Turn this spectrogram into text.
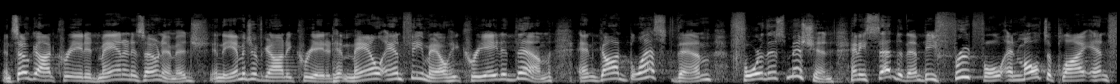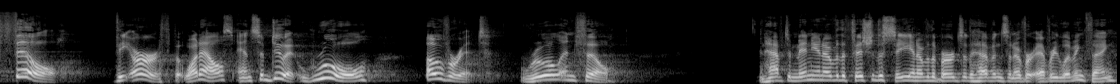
And so God created man in his own image. In the image of God, he created him. Male and female, he created them. And God blessed them for this mission. And he said to them, Be fruitful and multiply and fill the earth. But what else? And subdue it. Rule over it. Rule and fill. And have dominion over the fish of the sea and over the birds of the heavens and over every living thing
